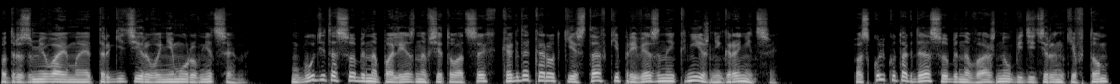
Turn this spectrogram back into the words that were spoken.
подразумеваемая таргетированием уровня цен, будет особенно полезна в ситуациях, когда короткие ставки привязаны к нижней границе, поскольку тогда особенно важно убедить рынки в том,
